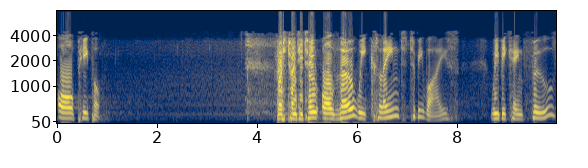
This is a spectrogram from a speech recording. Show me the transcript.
all people. Verse 22, although we claimed to be wise, we became fools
